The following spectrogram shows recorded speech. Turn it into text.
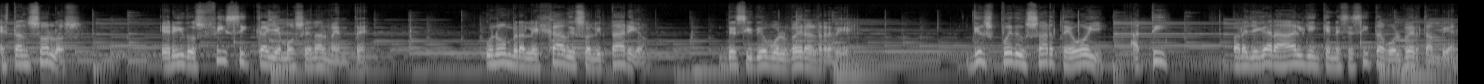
están solos, heridos física y emocionalmente. Un hombre alejado y solitario decidió volver al redil. Dios puede usarte hoy, a ti, para llegar a alguien que necesita volver también.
